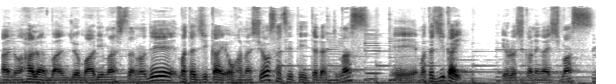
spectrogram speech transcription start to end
あの波乱万丈もありましたのでまた次回お話をさせていただきます、えー、また次回よろしくお願いします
